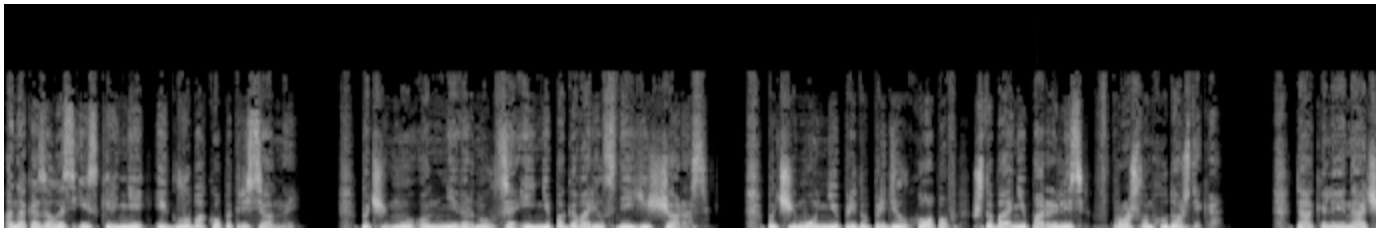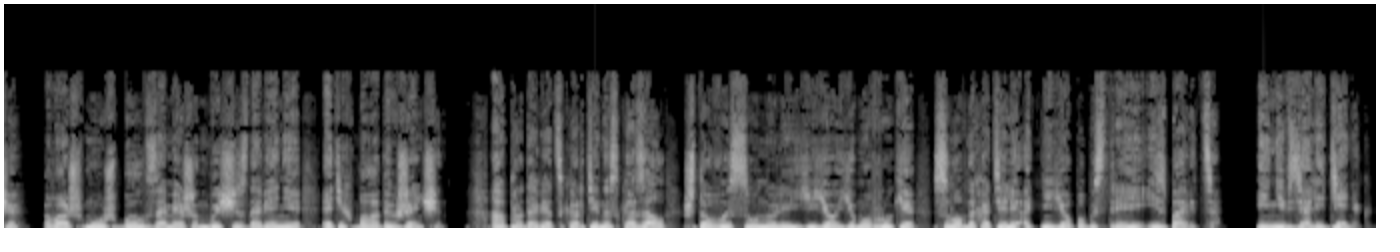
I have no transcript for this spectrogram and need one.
она казалась искренней и глубоко потрясенной. Почему он не вернулся и не поговорил с ней еще раз? Почему не предупредил копов, чтобы они порылись в прошлом художника? Так или иначе, ваш муж был замешан в исчезновении этих молодых женщин. А продавец картины сказал, что вы сунули ее ему в руки, словно хотели от нее побыстрее избавиться, и не взяли денег.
